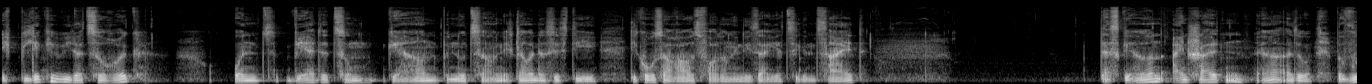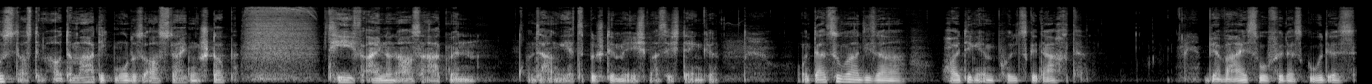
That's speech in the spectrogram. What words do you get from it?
ich blicke wieder zurück und werde zum Gehirnbenutzer. Und ich glaube, das ist die, die große Herausforderung in dieser jetzigen Zeit. Das Gehirn einschalten, ja, also bewusst aus dem Automatikmodus aussteigen, Stopp, tief ein- und ausatmen und sagen, jetzt bestimme ich, was ich denke. Und dazu war dieser heutige Impuls gedacht. Wer weiß, wofür das gut ist,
